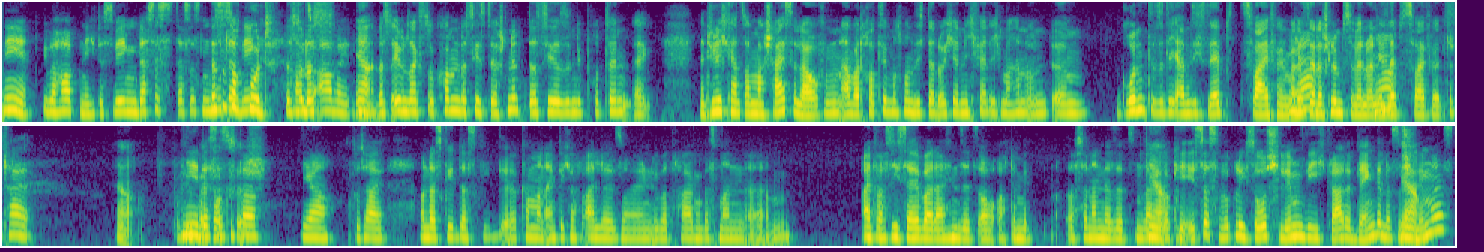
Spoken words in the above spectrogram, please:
Nee. Überhaupt nicht. Deswegen, das ist, das ist ein Das ist guter auch Weg, gut, dass du das, zu arbeiten. ja, dass du eben sagst, so komm, das hier ist der Schnitt, das hier sind die Prozent. Äh, natürlich kann es auch mal scheiße laufen, aber trotzdem muss man sich dadurch ja nicht fertig machen und ähm, grundsätzlich an sich selbst zweifeln, weil das Ja. ist ja das Schlimmste, wenn du an dir Ja, selbst zweifelst. Total. Ja. Nee, das ist super. Ja, total. Und das geht, das äh, kann man eigentlich auf alle Säulen übertragen, dass man ähm, einfach sich selber da hinsetzt, auch, auch damit auseinandersetzt und sagt, Ja. okay, ist das wirklich so schlimm, wie ich gerade denke, dass es schlimm ist?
